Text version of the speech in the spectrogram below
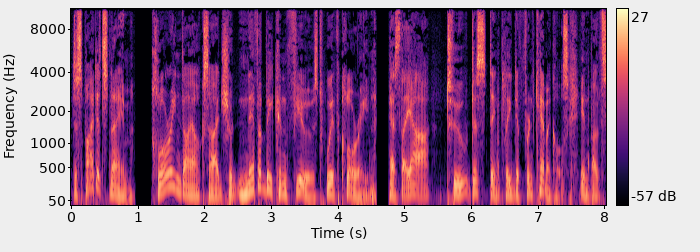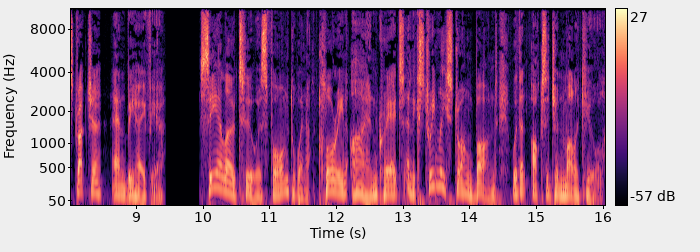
Despite its name, chlorine dioxide should never be confused with chlorine, as they are two distinctly different chemicals in both structure and behavior. ClO2 is formed when a chlorine ion creates an extremely strong bond with an oxygen molecule.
